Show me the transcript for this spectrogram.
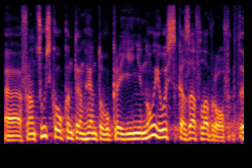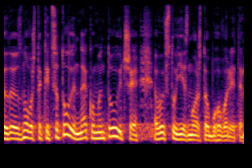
е, французького контингенту в Україні. Ну і ось сказав Лавров. Е, Знову ж таки цитую, не коментуючи, ви в студії зможете обговорити.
